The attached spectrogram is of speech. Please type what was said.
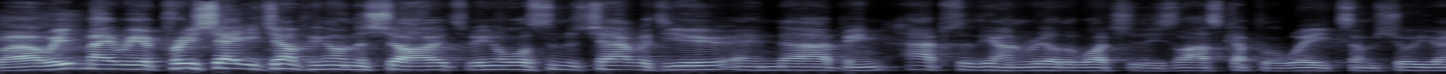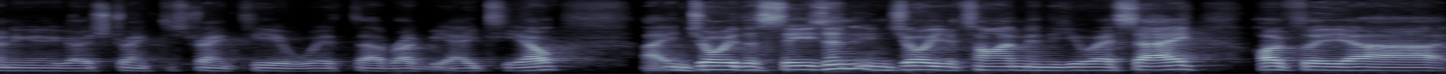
Well, we mate, we appreciate you jumping on the show. It's been awesome to chat with you, and uh, been absolutely unreal to watch you these last couple of weeks. I'm sure you're only going to go strength to strength here with uh, rugby ATL. Uh, enjoy the season. Enjoy your time in the USA. Hopefully, uh,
